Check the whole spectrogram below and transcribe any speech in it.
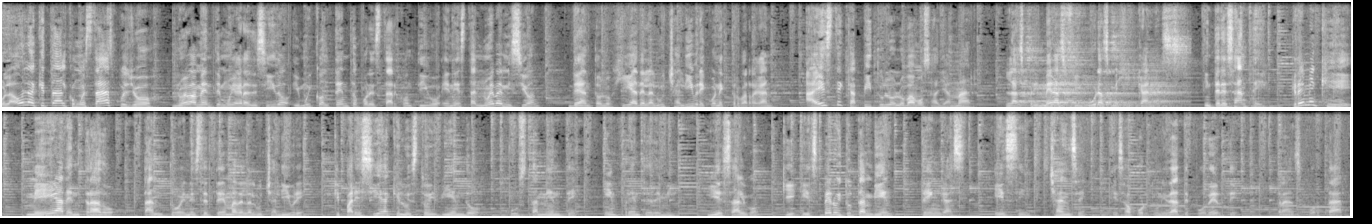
Hola, hola, ¿qué tal? ¿Cómo estás? Pues yo nuevamente muy agradecido y muy contento por estar contigo en esta nueva emisión de Antología de la Lucha Libre con Héctor Barragán. A este capítulo lo vamos a llamar Las primeras figuras mexicanas. Interesante. Créeme que me he adentrado tanto en este tema de la lucha libre que pareciera que lo estoy viendo justamente enfrente de mí. Y es algo que espero y tú también tengas ese chance, esa oportunidad de poderte transportar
